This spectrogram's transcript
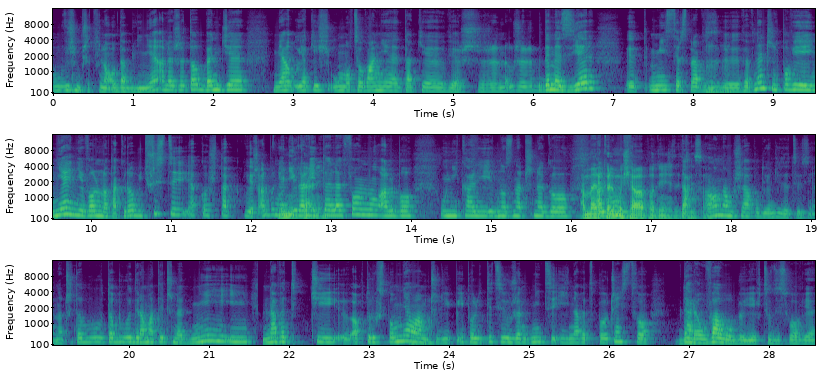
mówiliśmy przed chwilą o Dublinie, ale że to będzie miał jakieś umocowanie takie, wiesz, że, że de Maizière, y, minister spraw Mhm. y, wewnętrznych, powie jej nie, nie wolno tak robić. Wszyscy jakoś tak, wiesz, albo nie Unikali. odbierali telefonu, albo unikali jednoznacznego... A Merkel albo... musiała podjąć Tak, decyzję. a ona musiała podjąć decyzję. Znaczy to, był, to były dramatyczne dni i nawet ci, o których wspomniałam, Mhm. czyli i politycy, i urzędnicy, i nawet społeczeństwo darowałoby jej w cudzysłowie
